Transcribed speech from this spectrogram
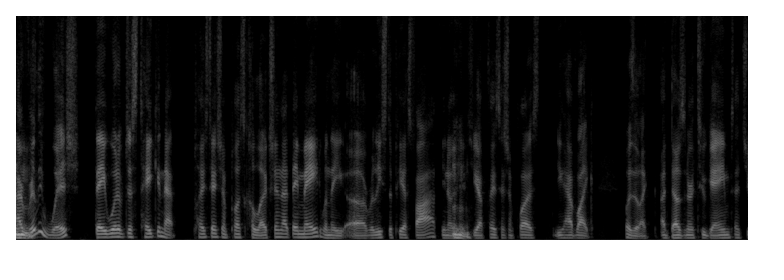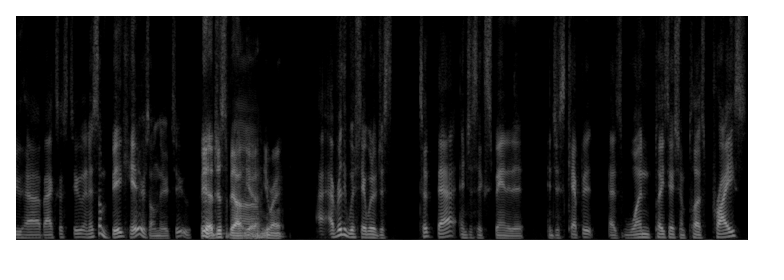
I, I really wish they would have just taken that PlayStation Plus collection that they made when they uh, released the PS5. You know, you, Mhm. you have PlayStation Plus, you have like, what is it, like a dozen or two games that you have access to, and there's some big hitters on there too. Yeah, just about. yeah, Um, you're right. I, I really wish they would have just took that and just expanded it and just kept it as one PlayStation Plus price,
